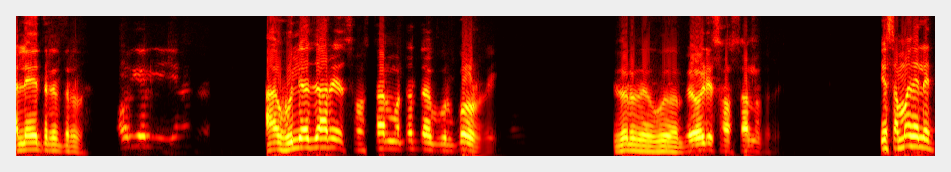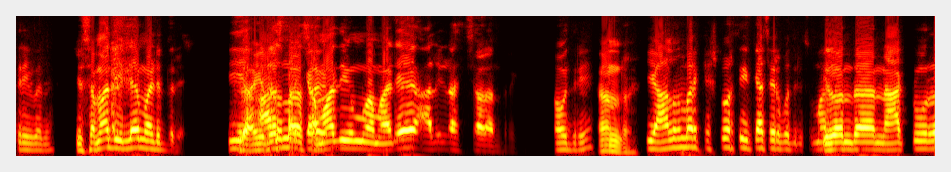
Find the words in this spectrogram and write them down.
ಅಲ್ಲೇ ಐತ್ರಿ ಇದ್ರದ್ದು ಆ ಹುಲಿ ಅಜ್ಜ ರೀ ಸಂಸ್ಥಾನ ಮಠದ ಗುರುಗಳು ರೀ. ಇದ್ರದ್ದು ಹು- ಸಂಸ್ಥಾನ ಸಂಸ್ಥಾನದ ರೀ. ಈ ಸಮಾಧಿ ಎಲ್ಲೈತ್ರಿ ಇವಾಗ ಈ ಸಮಾಧಿ ಇಲ್ಲೇ ಮಾಡಿದ್ರಿ. ಈ ಈ ಐದು ಆಲದ ಸ್ಥಳ ಮರ ಕೆಳಗೆ- ಸಮಾಧಿ ಮ- ಮಾಡಿ ಹಚ್ಚಾಳ ಅಂತ್ರಿ. ಹೌದ್ರಿ. ಹ್ಞೂನ್ರಿ ಈ ಆಲದ ಮರಕ್ಕೆ ಎಷ್ಟು ವರ್ಷ ಇತಿಹಾಸ ಇರ್ಬೋದ್ರಿ ಸುಮಾರು? ಇದೊಂದ ನಾಲ್ಕನೂರ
